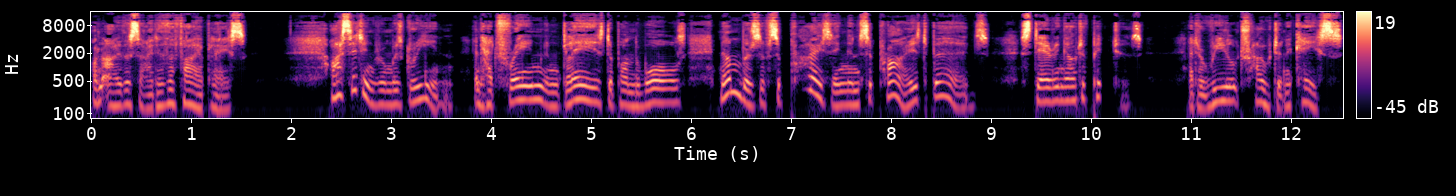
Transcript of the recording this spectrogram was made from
on either side of the fireplace. Our sitting-room was green and had framed and glazed upon the walls numbers of surprising and surprised birds, staring out of pictures at a real trout in a case,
